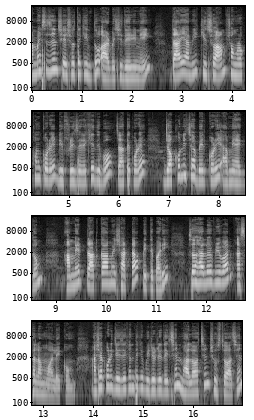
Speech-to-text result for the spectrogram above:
আমের সিজন শেষ হতে কিন্তু আর বেশি দেরি নেই। তাই আমি কিছু আম সংরক্ষণ করে ডিপ ফ্রিজে রেখে দিব, যাতে করে যখন ইচ্ছা বের করে আমি একদম আমের টাটকা আমের স্বাদটা পেতে পারি। সো হ্যালো এভরিওয়ান আসসালামু আলাইকুম। আশা করি যে যেখান থেকে ভিডিওটি দেখছেন ভালো আছেন, সুস্থ আছেন।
